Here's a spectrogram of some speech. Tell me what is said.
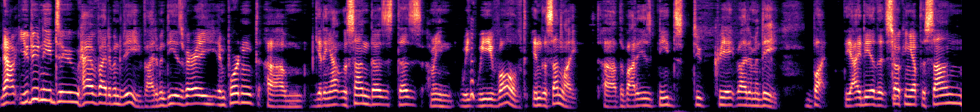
Now, you do need to have vitamin D. Vitamin D is very important. Um, getting out in the sun does does. I mean, we we evolved in the sunlight. Uh, the body is, needs to create vitamin D, but the idea that soaking up the sun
